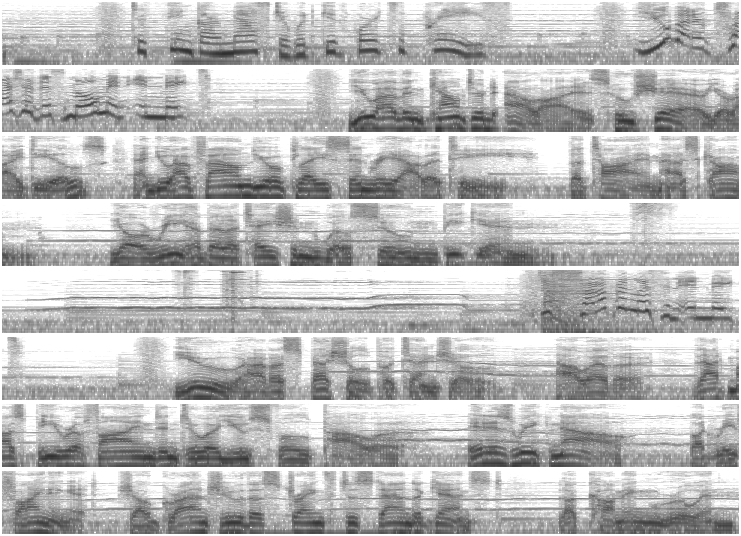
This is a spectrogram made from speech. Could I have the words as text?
To think our master would give words of praise. You better treasure this moment, inmate! You have encountered allies who share your ideals, and you have found your place in reality. The time has come. Your rehabilitation will soon begin. Just shut up and listen, inmate! You have a special potential. However, that must be refined into a useful power. It is weak now, but refining it shall grant you the strength to stand against the coming ruin.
